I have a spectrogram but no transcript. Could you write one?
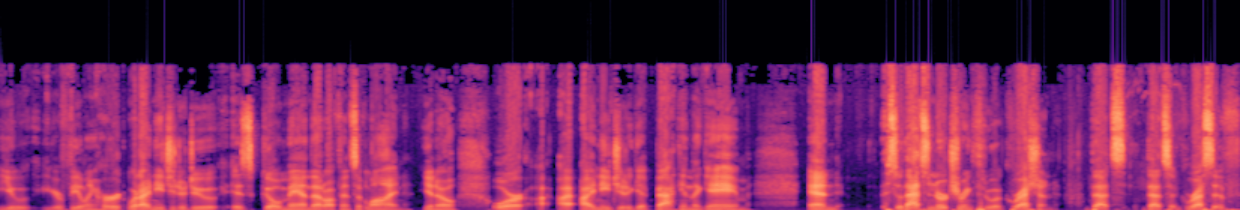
you you're feeling hurt. What I need you to do is go man that offensive line, you know, or I, I need you to get back in the game." And so that's nurturing through aggression. That's that's aggressive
